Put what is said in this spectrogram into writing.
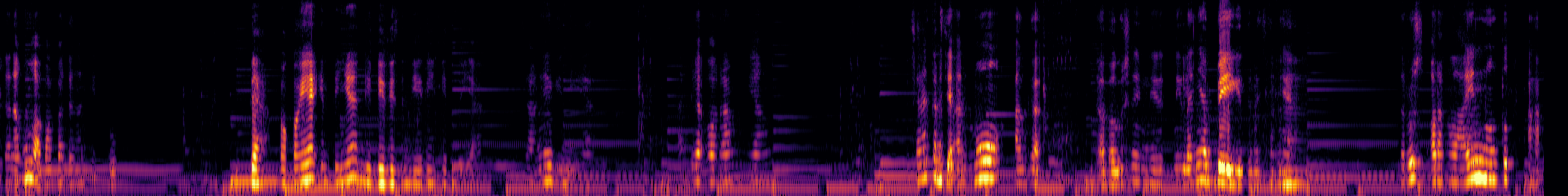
dan aku nggak apa-apa dengan itu. Udah pokoknya intinya di diri sendiri gitu ya. Misalnya gini ya ada orang yang misalnya kerjaanmu agak nggak bagus nih nilainya B gitu misalnya. Hmm, terus orang lain nuntut A.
